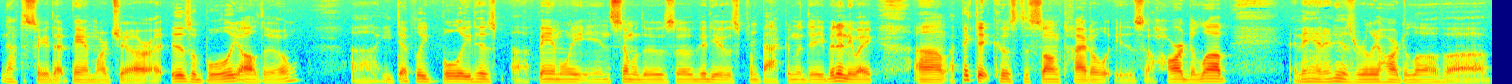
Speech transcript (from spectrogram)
Not to say that Bam Margera is a bully, although uh, he definitely bullied his uh, family in some of those uh, videos from back in the day. But anyway, um, I picked it because the song title is uh, Hard to Love. And man, it is really hard to love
